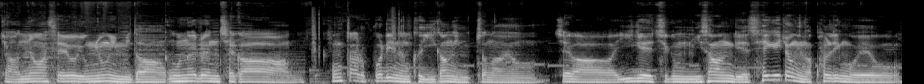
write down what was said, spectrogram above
자, 안녕하세요. 용용입니다. 오늘은 제가 공짜로 뿌리는 그 이강인 있잖아요. 제가 이게 지금 이상한 게 3계정이나 팔린 거예요.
